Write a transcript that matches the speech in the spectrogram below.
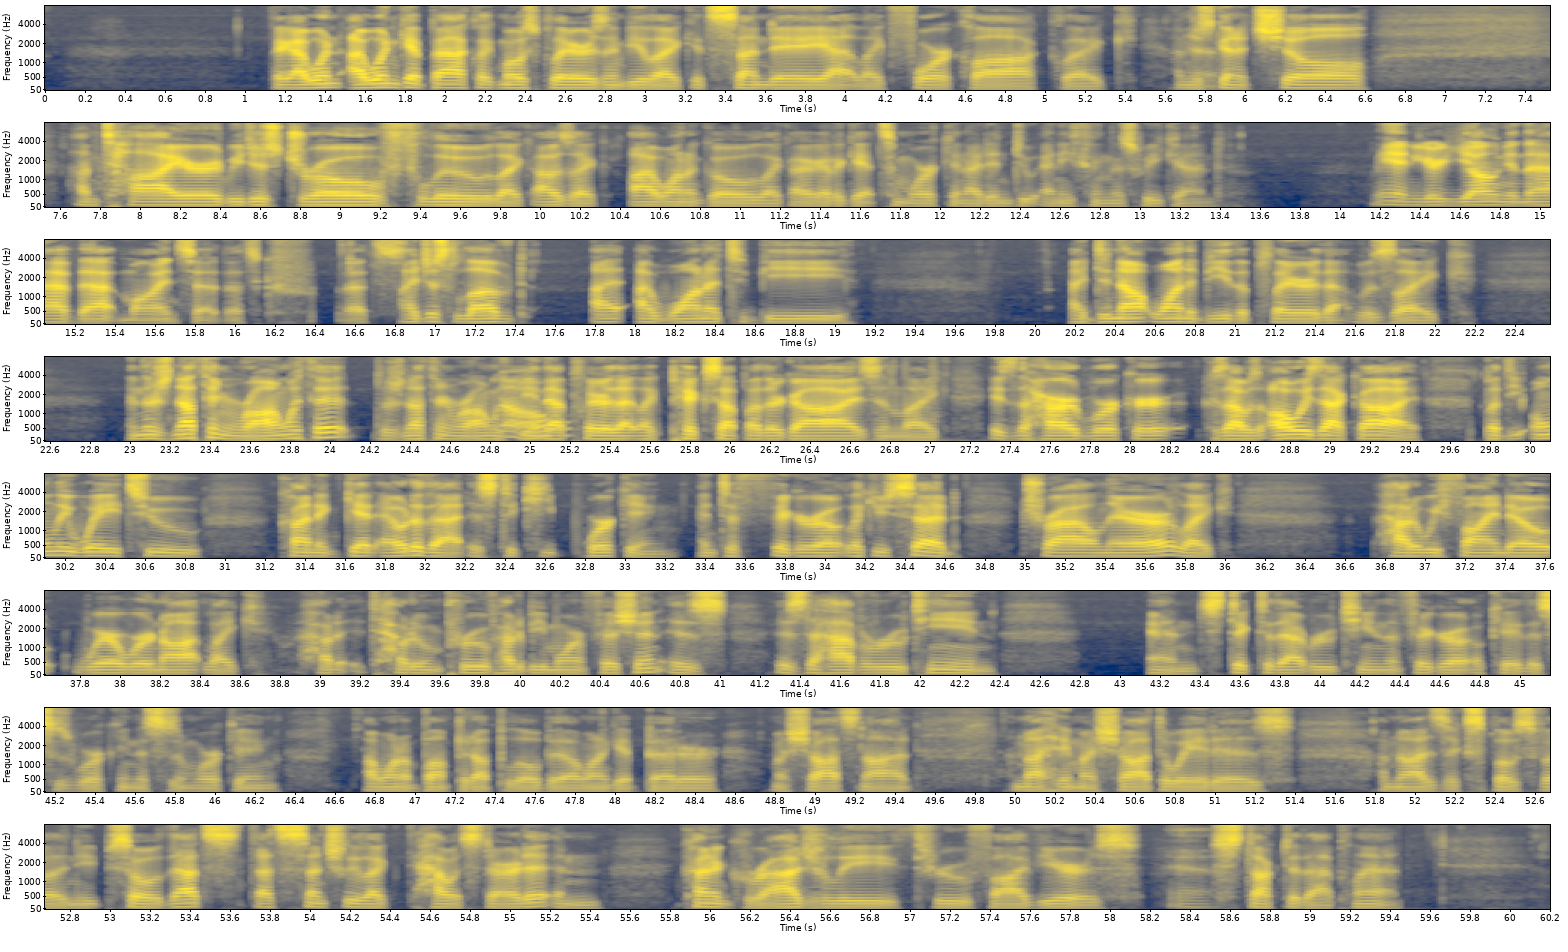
Like I wouldn't I wouldn't get back like most players and be like it's Sunday at like four o'clock. Like I'm just gonna chill. I'm tired. We just drove, flew. Like I was like, I want to go. Like I got to get some work in. I didn't do anything this weekend. Man, you're young and they have that mindset. That's cr- that's I just loved. I I wanted to be. I did not want to be the player that was like, and and there's nothing wrong with it. There's nothing wrong with being that player that like picks up other guys and like is the hard worker. Because I was always that guy. But the only way to kind of get out of that is to keep working and to figure out, like you said, trial and error. Like, how do we find out where we're not like how to how to improve, how to be more efficient? Is is to have a routine and stick to that routine and then figure out, okay, this is working, this isn't working. I want to bump it up a little bit. I want to get better. My shot's not. I'm not hitting my shot the way it is. I'm not as explosive as I need. So that's that's essentially like how it started, and kind of gradually through five years Yeah. stuck to that plan.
